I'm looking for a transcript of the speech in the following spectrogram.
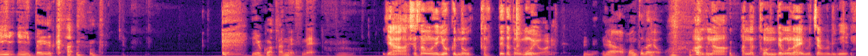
いい、いいというか、なんかいやよくわかんないですね。いや、明日さんもね、よく乗っかってたと思うよ、あれ。いや、本当だよ。あんな、あんなとんでもない無茶ぶりに。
